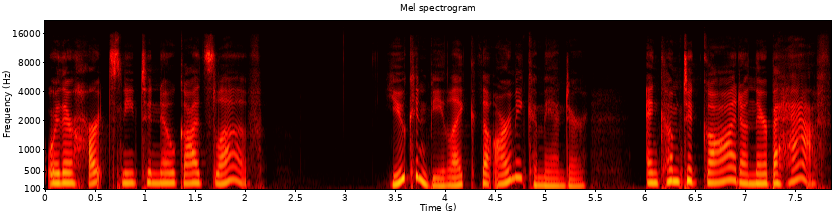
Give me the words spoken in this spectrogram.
or their hearts need to know God's love you can be like the army commander and come to God on their behalf,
